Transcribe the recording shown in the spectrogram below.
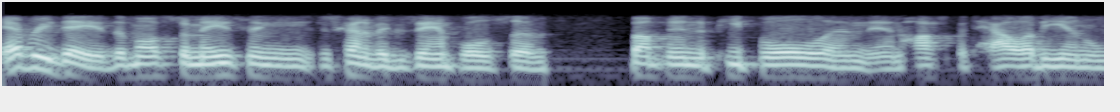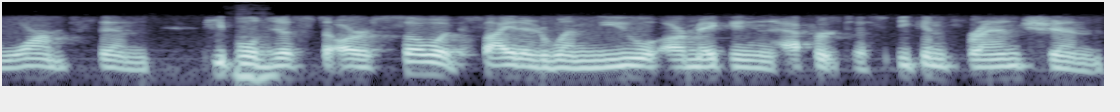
every day the most amazing just kind of examples of bumping into people and, and hospitality and warmth and people mm-hmm. just are so excited when you are making an effort to speak in French and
